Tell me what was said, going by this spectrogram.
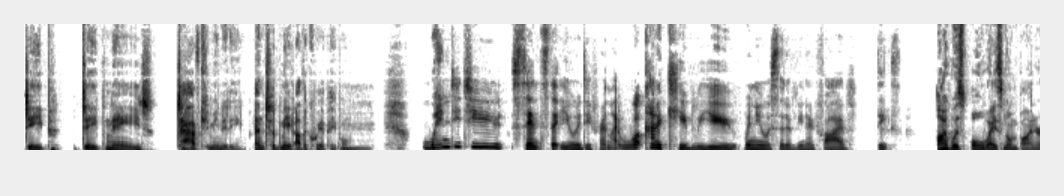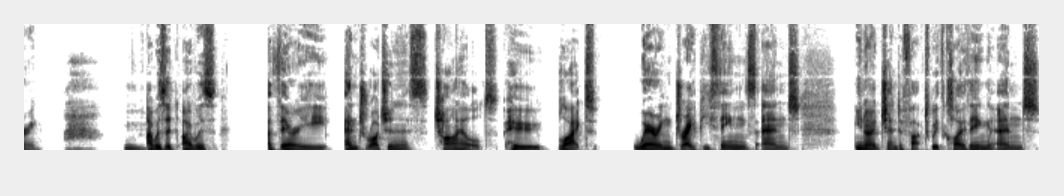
deep, deep need to have community and to meet other queer people. Mm. When did you sense that you were different? Like, what kind of kid were you when you were sort of, you know, five, six? I was always non-binary. Wow. Mm. I was a I was a very androgynous child who liked wearing drapey things and you know gender fucked with clothing and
